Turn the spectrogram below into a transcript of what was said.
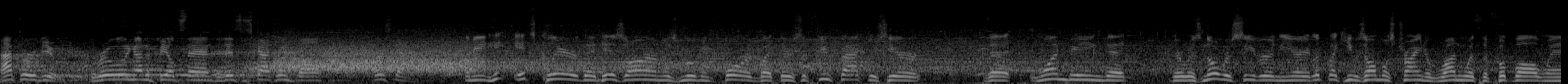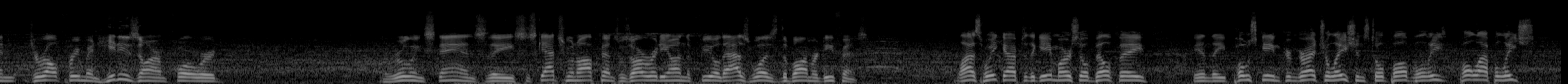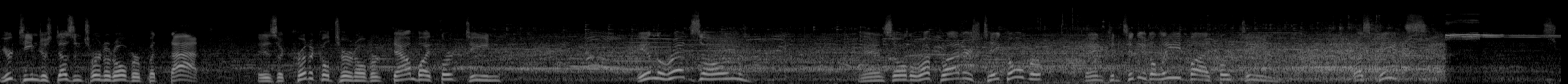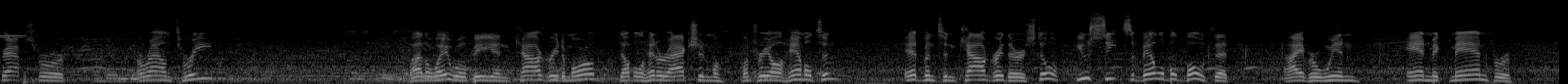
After review, the ruling on the field stands. It is Saskatchewan's ball. First down. I mean, he, it's clear that his arm is moving forward, but there's a few factors here. That one being that there was no receiver in the area. It looked like he was almost trying to run with the football when Jerrell Freeman hit his arm forward. The ruling stands. The Saskatchewan offense was already on the field, as was the Bomber defense. Last week after the game, Marcel Bellefeuille in the post-game congratulations told Paul, Police, Paul your team just doesn't turn it over, but that is a critical turnover, down by 13 in the red zone. And so the Rough Riders take over and continue to lead by 13. Wes Cates scraps for around three. By the way, we'll be in Calgary tomorrow. Doubleheader action, Montreal Hamilton, Edmonton Calgary. There are still a few seats available both at Ivor Wynne and McMahon for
